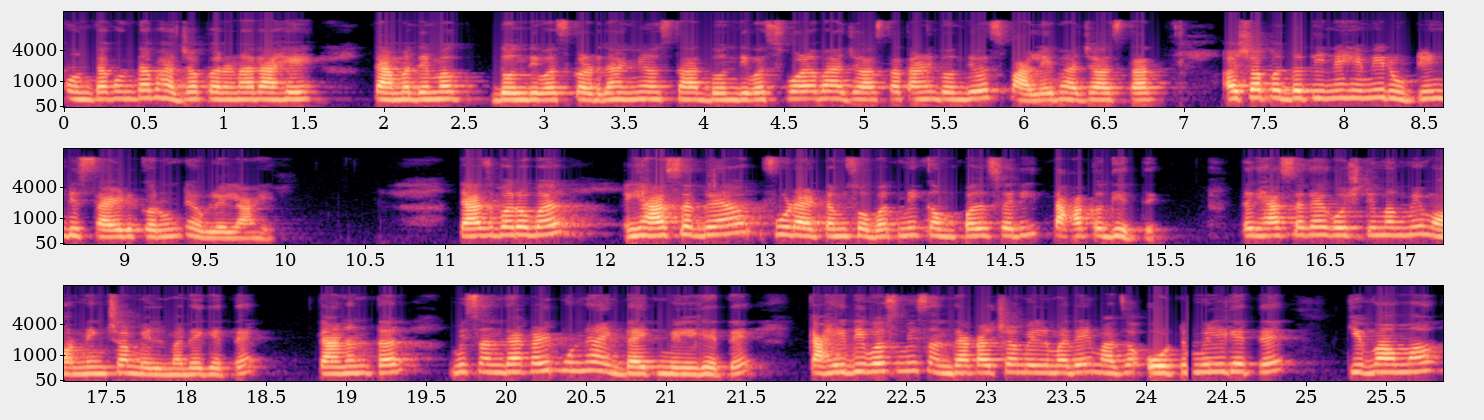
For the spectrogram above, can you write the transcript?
कोणत्या कोणत्या भाज्या करणार आहे त्यामध्ये मग दोन दिवस कडधान्य असतात दोन दिवस फळभाज्या असतात आणि दोन दिवस पालेभाज्या असतात. अशा पद्धतीने हे मी रुटीन डिसाईड करून ठेवलेलं आहे. त्याचबरोबर ह्या सगळ्या फूड आयटम सोबत मी कंपल्सरी ताक घेते. तर ह्या सगळ्या गोष्टी मग मी मॉर्निंगच्या मिलमध्ये घेते. त्यानंतर मी संध्याकाळी पुन्हा एकदा एक मिल घेते. काही दिवस मी संध्याकाळच्या मिलमध्ये माझं ओट मिल घेते किंवा मग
